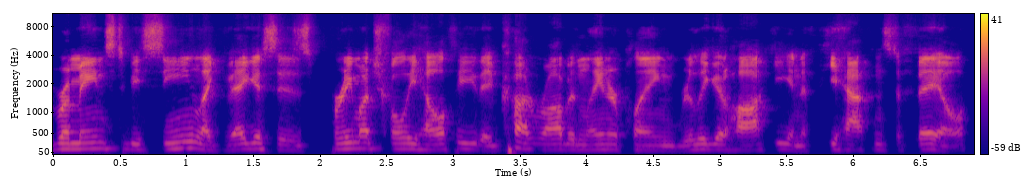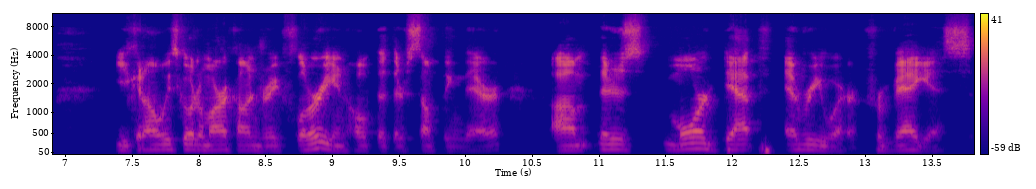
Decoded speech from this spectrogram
Remains to be seen. Like Vegas is pretty much fully healthy. They've got Robin Lehner playing really good hockey. And if he happens to fail, you can always go to Marc Andre Fleury and hope that there's something there. Um, there's more depth everywhere for Vegas.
